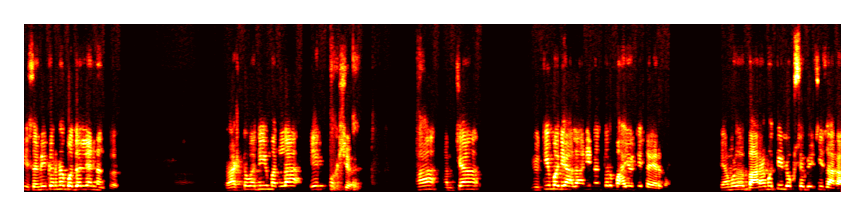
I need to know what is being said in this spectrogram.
ती समीकरणं बदलल्यानंतर राष्ट्रवादी मधला एक पक्ष हा आमच्या युतीमध्ये आला आणि नंतर महायुती तयार झाली. त्यामुळं बारामती लोकसभेची जागा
